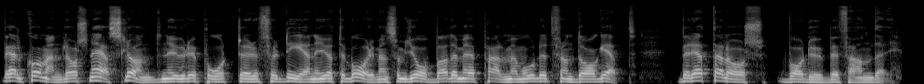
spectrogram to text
Välkommen Lars Näslund, nu reporter för DN i Göteborg men som jobbade med Palmemordet från dag ett. Berätta Lars var du befann dig.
